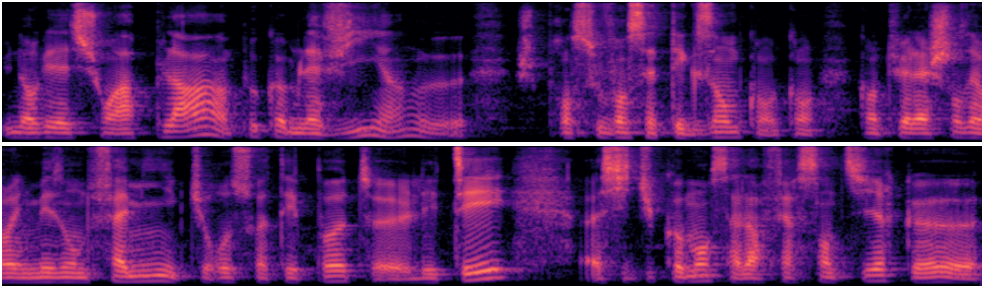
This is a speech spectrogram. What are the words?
une organisation à plat, un peu comme la vie. Hein. Euh, je prends souvent cet exemple quand, tu as la chance d'avoir une maison de famille et que tu reçois tes potes euh, l'été, euh, si tu commences à leur faire sentir que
